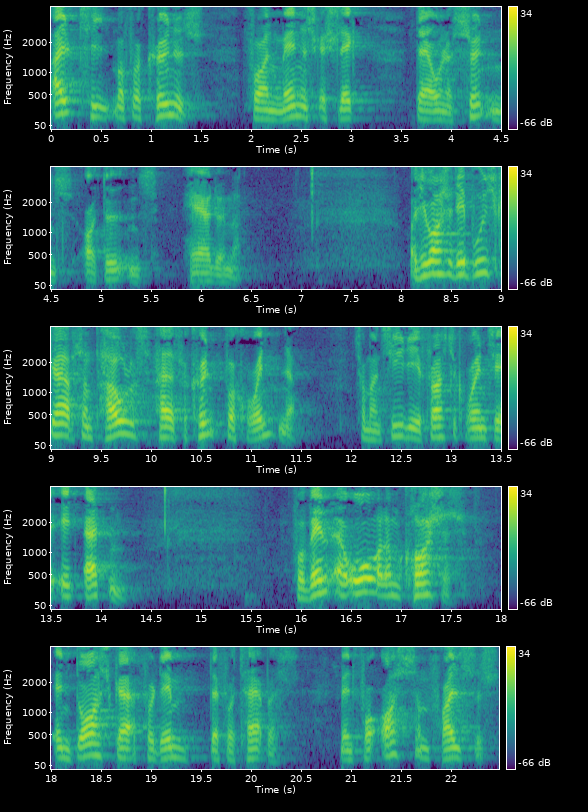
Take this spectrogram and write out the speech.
altid må forkyndes for en menneskeslægt, der er under syndens og dødens herredømme. Og det var også det budskab, som Paulus havde forkyndt for Korinther, som han siger det i 1. Korinther 1.18. For vel er ordet om korset en dårskab for dem, der fortabes, men for os, som frelses,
